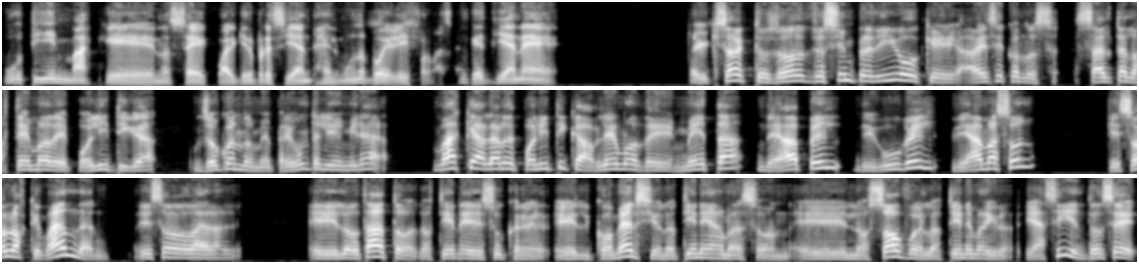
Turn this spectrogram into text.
Putin, más que, no sé, cualquier presidente del mundo, porque la información que tiene... Exacto, yo, yo siempre digo que a veces cuando saltan los temas de política, yo cuando me pregunto, le digo, mira, más que hablar de política, hablemos de Meta, de Apple, de Google, de Amazon, que son los que mandan. Eso, eh, los datos los tiene Zuckerberg, el comercio lo tiene Amazon, eh, los software los tiene Microsoft, y así. Entonces,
